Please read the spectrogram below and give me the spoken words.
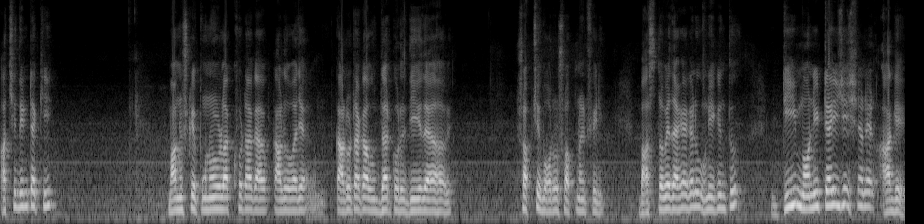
আছে দিনটা কি? মানুষকে পনেরো লক্ষ টাকা কালো বাজার কালো টাকা উদ্ধার করে দিয়ে দেওয়া হবে। সবচেয়ে বড় স্বপ্নের ফেরি। বাস্তবে দেখা গেল উনি কিন্তু ডিমনিটাইজেশনের আগে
